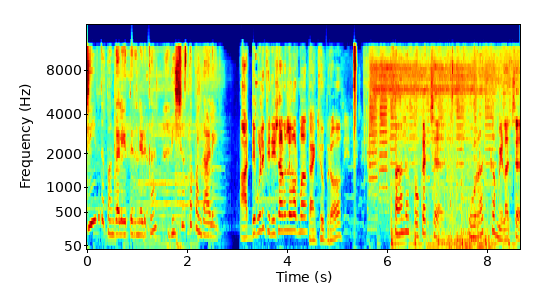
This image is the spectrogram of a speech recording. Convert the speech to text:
ജീവിത പങ്കാളിയെ തിരഞ്ഞെടുക്കാൻ വിശ്വസ്ത പങ്കാളി. അടിപൊളി ഫിനിഷ് ആണല്ലോ വർമ്മ. താങ്ക് യു ബ്രോ തല പുകച്ച് ഉറക്കമിളച്ച്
